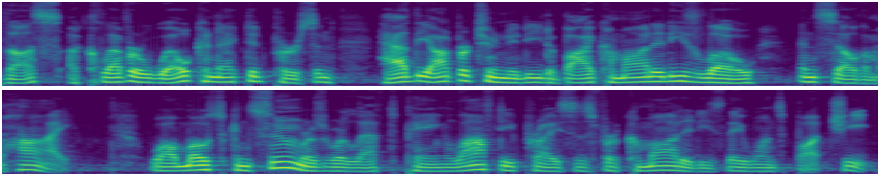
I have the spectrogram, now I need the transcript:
Thus, a clever, well connected person had the opportunity to buy commodities low and sell them high, while most consumers were left paying lofty prices for commodities they once bought cheap.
